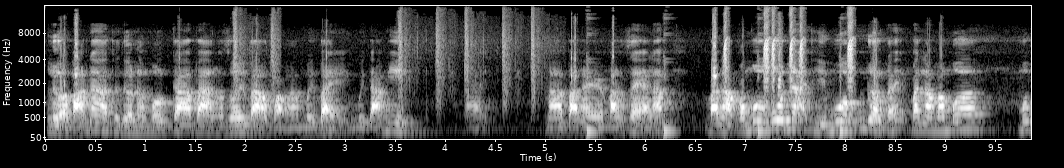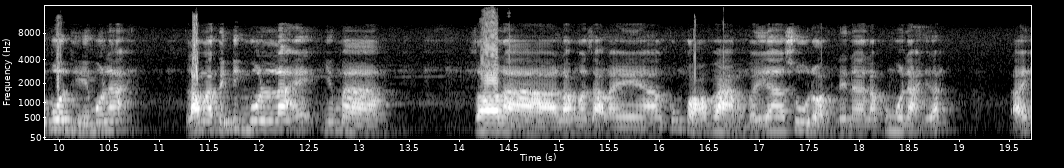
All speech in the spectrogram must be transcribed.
Lửa bán là thường thường là 1k vàng rơi vào khoảng 17 18 nghìn. Đấy mà bạn này bán rẻ lắm bạn nào có mua buôn lại thì mua cũng được đấy. Bạn nào mà mua mua buôn thì mua lại. Long tính định mua lại nhưng mà do là long dạo này à, cũng có vàng với à, xu rồi nên là long không mua lại nữa. Đấy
